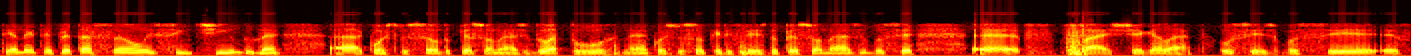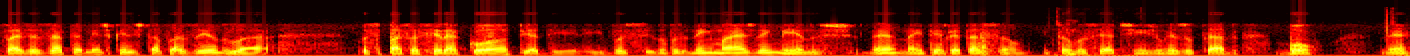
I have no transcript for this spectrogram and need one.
Tendo a interpretação e sentindo, né, a construção do personagem do ator, né, a construção que ele fez do personagem, você é, faz, chega lá. Ou seja, você é, faz exatamente o que ele está fazendo lá. Você passa a ser a cópia dele, e você não nem mais nem menos, né, na interpretação. Então você atinge um resultado bom, né?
